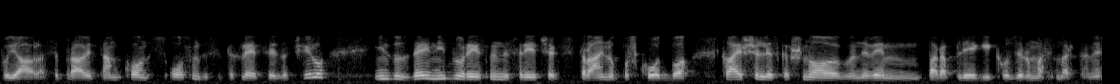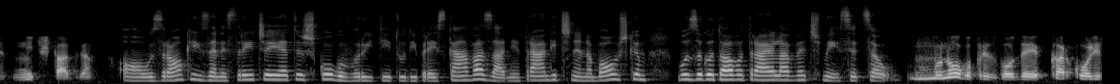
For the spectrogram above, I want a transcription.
pojavlja. Se pravi, tam konc 80-ih let se je začelo in do zdaj ni bilo resne nesreče s trajno poškodbo kaj šele s kakšno, ne vem, paraplegik oziroma smrtane. Nič tadga. O vzrokih za nesreče je težko govoriti, tudi preiskava zadnje tragične na Bovškem bo zagotovo trajala več mesecev. Mnogo prezgode je karkoli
